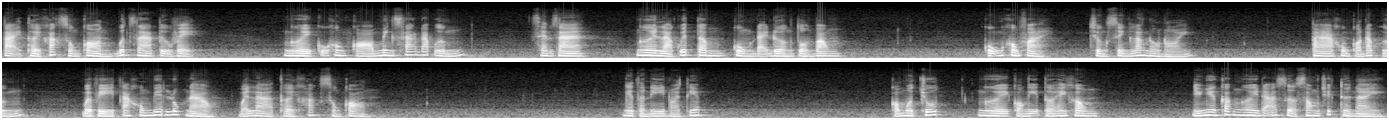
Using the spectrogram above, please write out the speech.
Tại thời khắc sống còn bứt ra tự vệ. Ngươi cũng không có minh xác đáp ứng. Xem ra, Ngươi là quyết tâm cùng đại đường tồn vong. Cũng không phải, Trường sinh lắc đầu nói, Ta không có đáp ứng, Bởi vì ta không biết lúc nào Mới là thời khắc sống còn. Nghe Tần Y nói tiếp, Có một chút, người có nghĩ tới hay không? Nếu như các ngươi đã sửa xong chiếc thuyền này,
